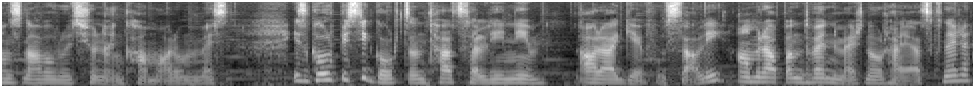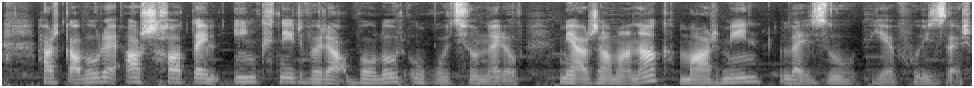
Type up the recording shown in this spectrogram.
անznավորություն ենք համարում մեզ։ Իսկ որpիսի գործընթացը լինի արագ եւ հուսալի, ամրապնդվեն մեր նոր հայացքները, հարկավոր է աշխատել ինքն իր վրա բոլոր ուղություններով, միաժամանակ մարմին, լեզու եւ հույզեր։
